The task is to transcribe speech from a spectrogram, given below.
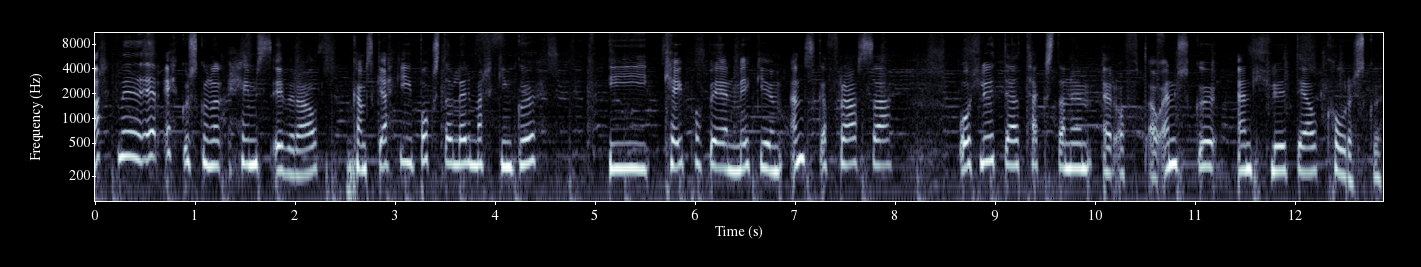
Markmiðið er einhvers konar heims yfir áð, kannski ekki í bókstafleiri merkingu. Í K-popi er mikið um ennska frasa og hluti af textanum er oft á ennsku en hluti á kóresku.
